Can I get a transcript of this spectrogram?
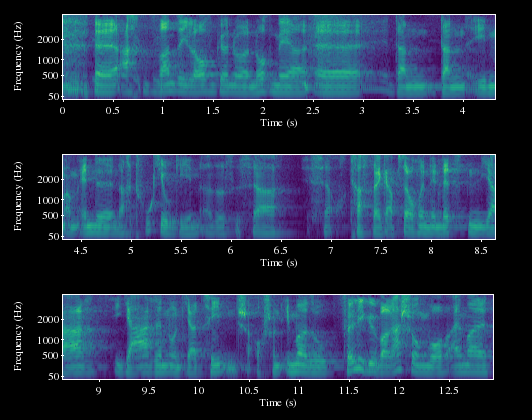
äh, 28 laufen können oder noch mehr, äh, dann, dann eben am Ende nach Tokio gehen. Also es ist ja, ist ja auch krass. Da gab es ja auch in den letzten Jahr, Jahren und Jahrzehnten auch schon immer so völlige Überraschungen, wo auf einmal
